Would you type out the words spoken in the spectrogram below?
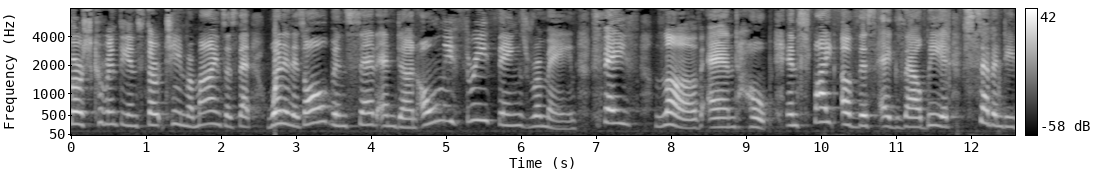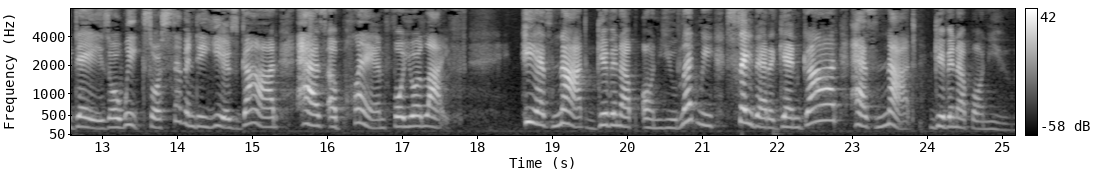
1 Corinthians 13 reminds us that when it has all been said and done, only three things remain faith, love, and hope. In spite of this exile, be it 70 days or weeks or 70 years, God has a plan for your life. He has not given up on you. Let me say that again. God has not given up on you.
